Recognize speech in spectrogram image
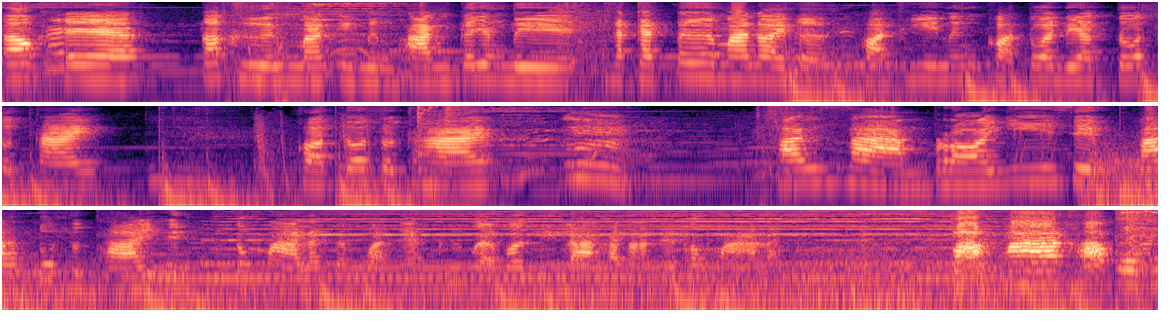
โอเค ก็คืนมาอีกหนึ่งพันก็ยังดีสกัตเตอร์มาหน่อยเถอะ ขอทีนึงขอตัวเดียวตัวสุดท้าย ขอตัวสุดท้าย อืม พันสามร้อยยี่สิบปาตัวสุดท้ายเองต้องมาแล้วจังหวะเนี้ยคือแบบว่าลีลาขนาดนี้ต้องมาแล้วปากมาครับ โอ้โห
